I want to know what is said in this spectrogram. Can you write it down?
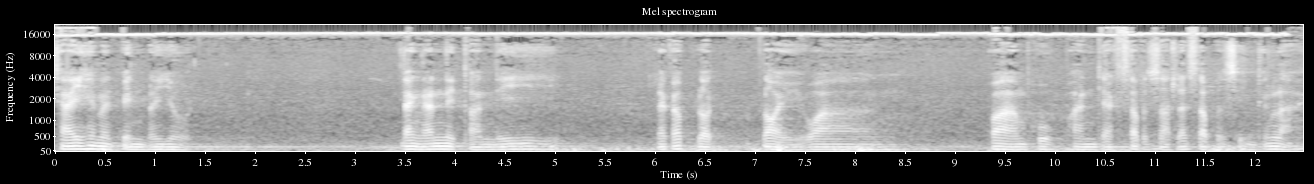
ใช้ให้มันเป็นประโยชน์ ดังนั้นในตอนนี้ แล้วก็ปลดปล่อยวาง ความผูกพันจากสรรพสัตว์และสรรพสิ่งทั้งหลาย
